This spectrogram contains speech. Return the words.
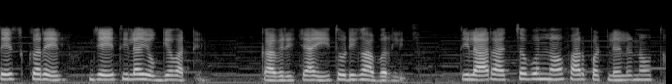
तेच करेल जे तिला योग्य वाटेल. कावेरीची आई थोडी घाबरलीच. तिला राजचं बोलणं फार पटलेलं नव्हतं.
